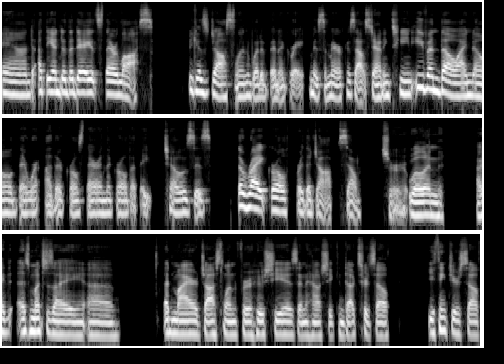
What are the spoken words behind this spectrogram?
And at the end of the day, it's their loss. because Jocelyn would have been a great Miss America's Outstanding Teen, even though I know there were other girls there, and the girl that they chose is the right girl for the job. So Sure. Well, and I, as much as I uh, admire Jocelyn for who she is and how she conducts herself, you think to yourself,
